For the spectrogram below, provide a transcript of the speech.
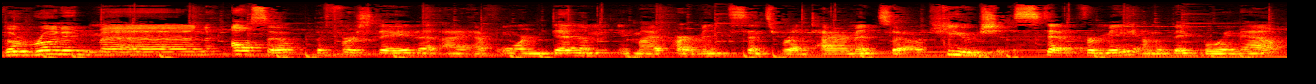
the Running Man. Also, the first day that I have worn denim in my apartment since retirement, so huge step for me. I'm a big boy now,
